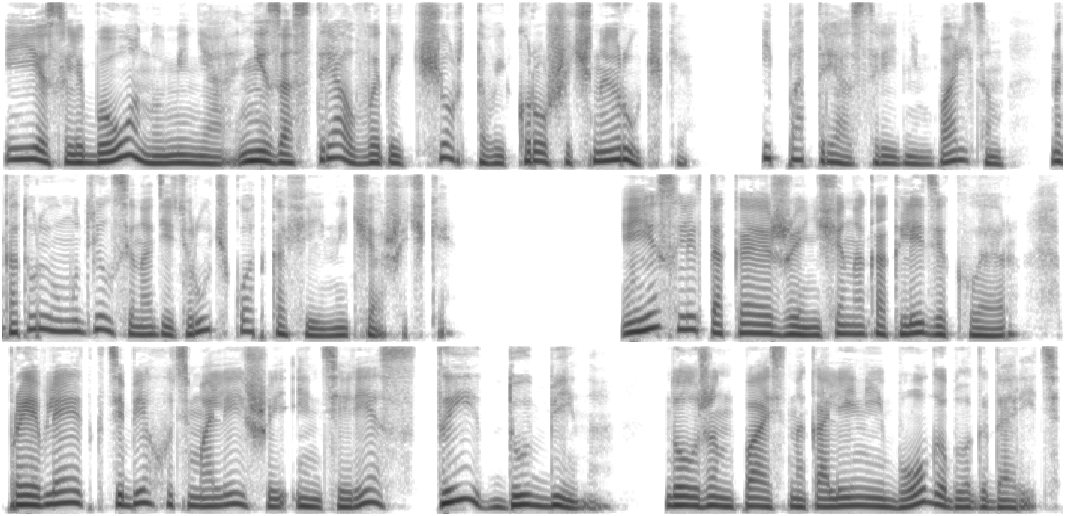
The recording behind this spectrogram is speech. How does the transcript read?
«если бы он у меня не застрял в этой чертовой крошечной ручке» и потряс средним пальцем, на который умудрился надеть ручку от кофейной чашечки. Если такая женщина, как леди Клэр, проявляет к тебе хоть малейший интерес, ты, дубина, должен пасть на колени и Бога благодарить,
